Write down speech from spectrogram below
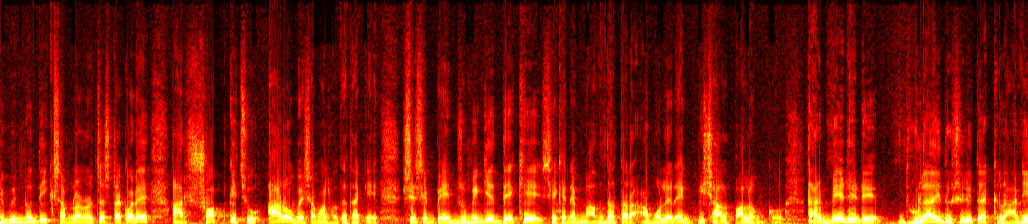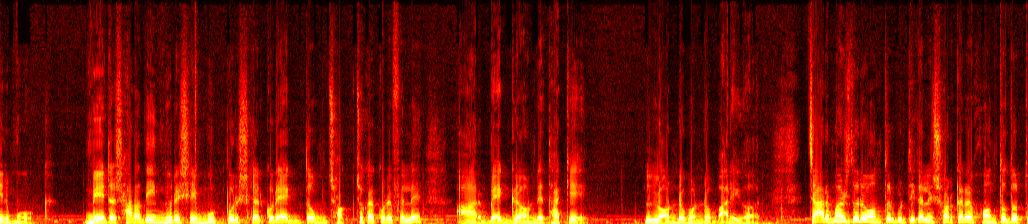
বিভিন্ন দিক সামলানোর চেষ্টা করে আর সব কিছু আরও বেসামাল হতে থাকে। শেষে বেডরুমে গিয়ে দেখে সেখানে মান্ধাতার আমলের এক বিশাল পালঙ্ক। তার বেড হেডে ধুলায় দূষিত এক রানীর মুখ। মেয়েটা সারাদিন ধরে সেই মুখ পরিষ্কার করে একদম ঝকঝকা করে ফেলে আর ব্যাকগ্রাউন্ডে থাকে লণ্ডভণ্ড বাড়িঘর। চার মাস ধরে অন্তর্বর্তীকালীন সরকারের হন্তদত্ত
